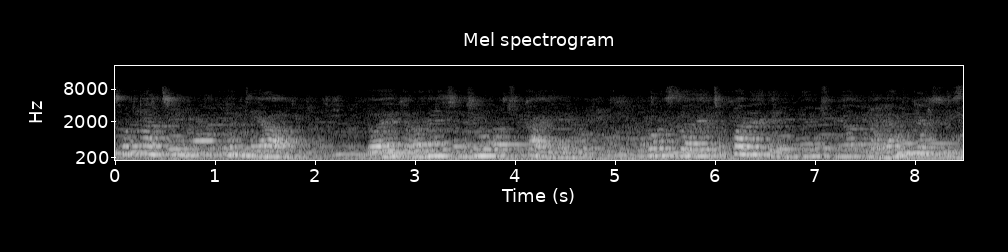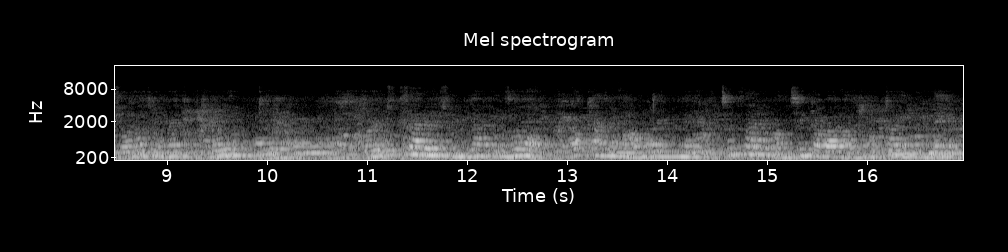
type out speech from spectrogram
소중한 친구 현지야, 너의 결혼을 진심으로 축하해. 부부로서의 첫 발을 내딛는 중요한 날에 함께할 수 있어서 정말 기쁘고 행복해. 너의 축사를 준비하면서 애각하는 마음 때문에 그 축사를 망칠까봐 많이 걱정했는데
